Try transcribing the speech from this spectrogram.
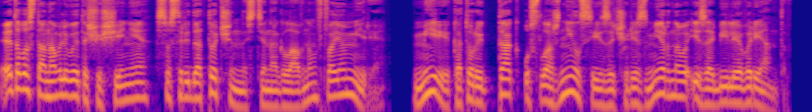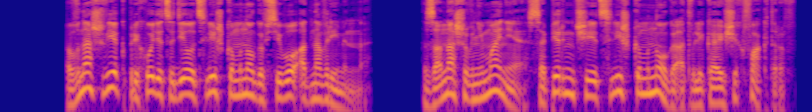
это восстанавливает ощущение сосредоточенности на главном в твоем мире, мире, который так усложнился из-за чрезмерного изобилия вариантов. В наш век приходится делать слишком много всего одновременно. За наше внимание соперничает слишком много отвлекающих факторов,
